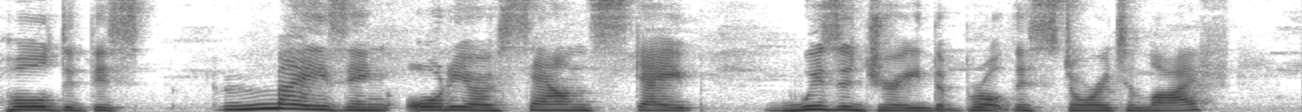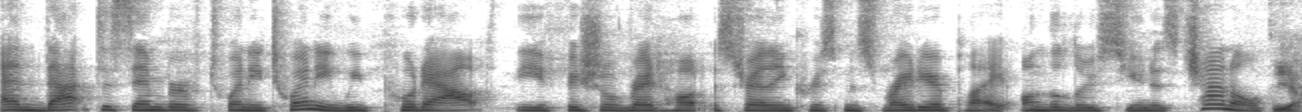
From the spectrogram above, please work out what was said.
paul did this amazing audio soundscape wizardry that brought this story to life and that December of 2020, we put out the official Red Hot Australian Christmas radio play on the Loose Units channel. Yeah.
